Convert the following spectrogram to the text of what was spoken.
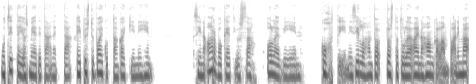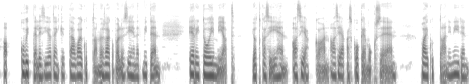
Mutta sitten jos mietitään, että ei pysty vaikuttamaan kaikkiin niihin siinä arvoketjussa oleviin kohtiin, niin silloinhan tuosta to, tulee aina hankalampaa. Niin mä kuvittelisin jotenkin, että tämä vaikuttaa myös aika paljon siihen, että miten eri toimijat, jotka siihen asiakkaan asiakaskokemukseen vaikuttaa, niin niiden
